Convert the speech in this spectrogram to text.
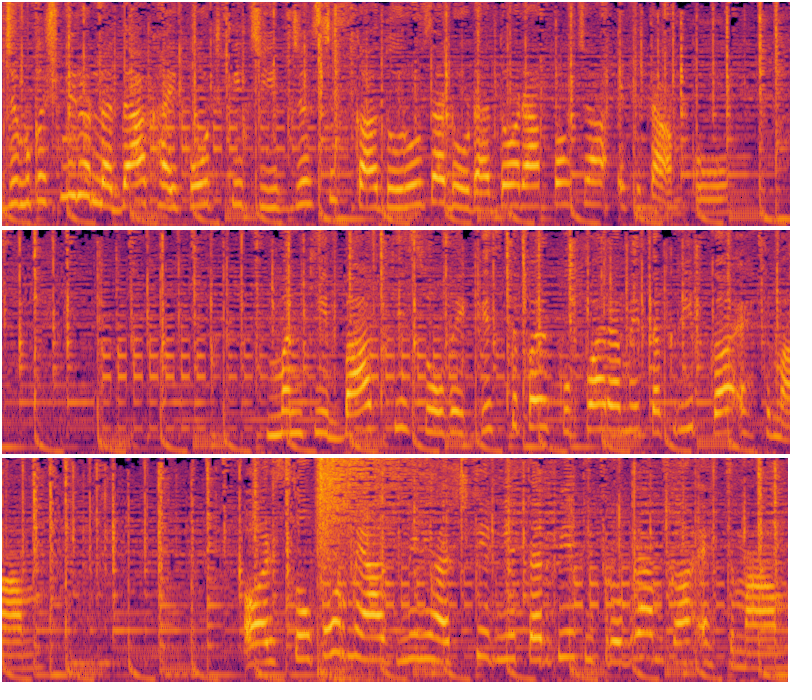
جموں کشمیر اور لداخ ہائی کورٹ کے چیف جسٹس کا دو روزہ ڈوڈا دورہ پہنچا اختتام کو۔ من کی بات کی سووے قسط پر کپوارہ میں تقریب کا اہتمام۔ اور سوپور میں آزمین حج کے لیے تربیتی پروگرام کا اہتمام۔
